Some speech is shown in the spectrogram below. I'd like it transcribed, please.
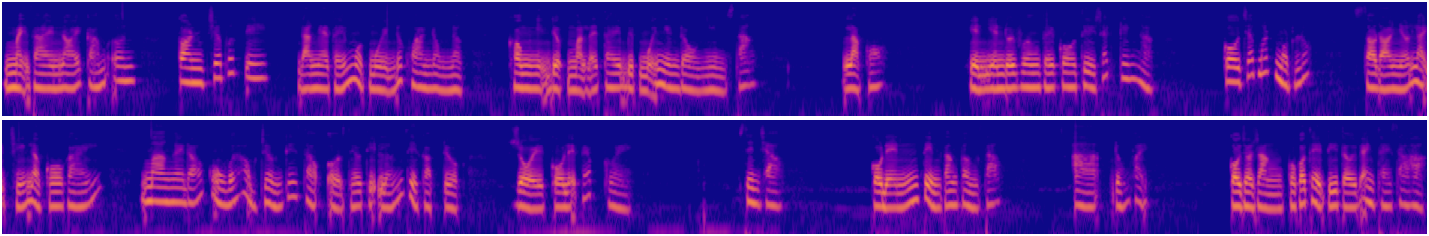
Mạnh dài nói cảm ơn, còn chưa bước đi, đã nghe thấy một mùi nước hoa nồng nặc, không nhịn được mà lấy tay bịt mũi nghiêng đầu nhìn sang. Là cô. Hiển nhiên đối phương thấy cô thì rất kinh ngạc. Cô chớp mắt một lúc, sau đó nhớ lại chính là cô gái mà ngày đó cùng với học trường đi dạo ở siêu thị lớn thì gặp được. Rồi cô lễ phép cười. Xin chào. Cô đến tìm Giang Tầm sao? À, đúng vậy. Cô cho rằng cô có thể đi tới với anh trai sao hả?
